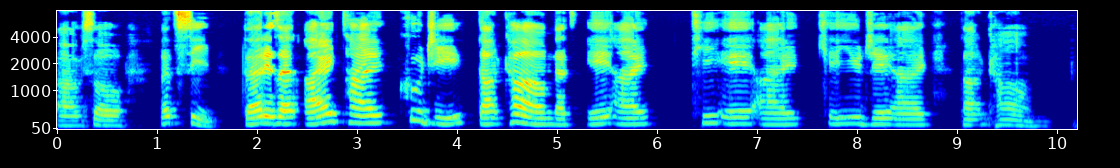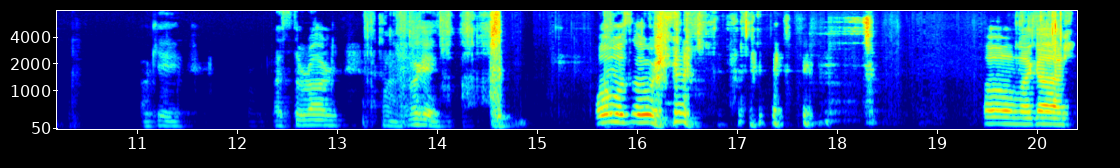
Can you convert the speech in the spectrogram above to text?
Um, so let's see. That is at aitaikuji.com. That's A I T A I K U J I dot com. Okay, that's the wrong one. Okay, almost over. Oh my gosh.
